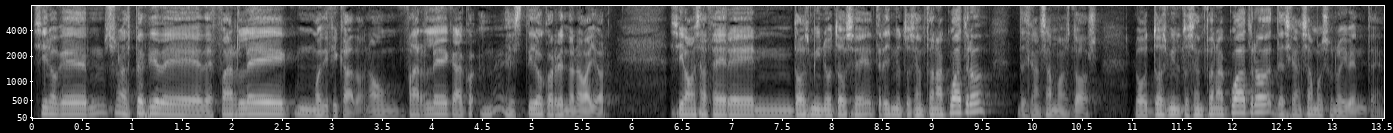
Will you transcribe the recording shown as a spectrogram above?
sino que es una especie de, de farlek modificado, ¿no? Un farlek estilo corriendo en Nueva York. Así vamos a hacer en dos minutos, eh, tres minutos en zona 4, descansamos dos. Luego dos minutos en zona 4, descansamos 1 y 20.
